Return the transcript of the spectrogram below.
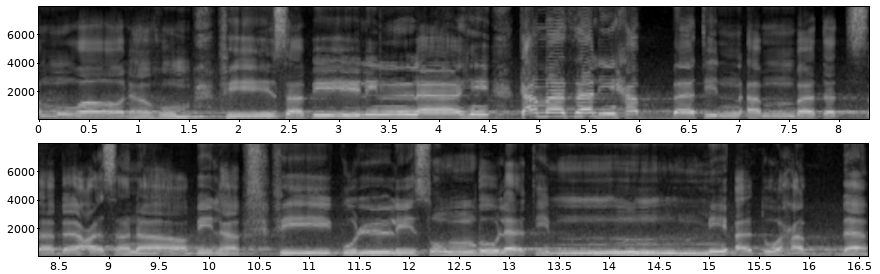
আমওয়ালাহুম ফি সাবিলিল্লাহি কামাসালি حبة أنبتت سبع سنابل في كل سنبلة مئة حبة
